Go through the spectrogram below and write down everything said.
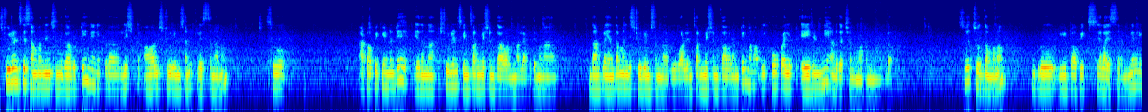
స్టూడెంట్స్కి సంబంధించింది కాబట్టి నేను ఇక్కడ లిస్ట్ ఆల్ స్టూడెంట్స్ అని ఇట్లా ఇస్తున్నాను సో ఆ టాపిక్ ఏంటంటే ఏదన్నా స్టూడెంట్స్కి ఇన్ఫర్మేషన్ కావాలన్నా లేకపోతే మన దాంట్లో ఎంతమంది స్టూడెంట్స్ ఉన్నారు వాళ్ళ ఇన్ఫర్మేషన్ కావాలంటే మనం ఈ కోపైలట్ ఏజెంట్ని అడగచ్చు అనమాట మనం ఇక్కడ. సో చూద్దాం మనం. ఇప్పుడు ఈ టాపిక్స్ ఎలా ఇస్తారండి? నేను ఈ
